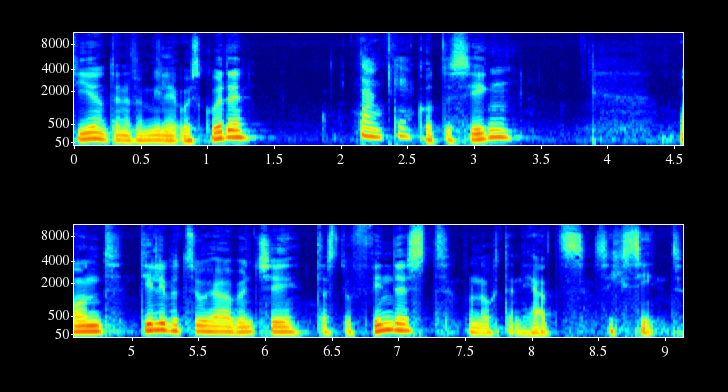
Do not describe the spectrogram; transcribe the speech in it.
dir und deiner Familie alles Gute. Danke. Gottes Segen. Und dir, lieber Zuhörer, wünsche ich, dass du findest, wonach dein Herz sich sehnt.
